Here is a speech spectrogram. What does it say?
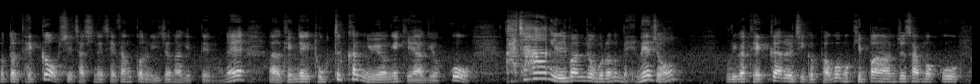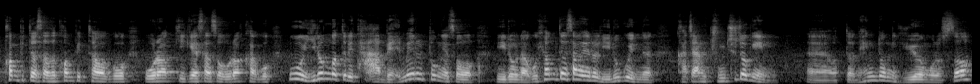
어떤 대가 없이 자신의 재산권을 이전하기 때문에 굉장히 독특한 유형의 계약이었고 가장 일반적으로는 매매죠. 우리가 대가를 지급하고 뭐 김밥 안주 사 먹고 컴퓨터 사서 컴퓨터하고 오락 기계 사서 오락하고 뭐 이런 것들이 다 매매를 통해서 일어나고 현대 사회를 이루고 있는 가장 중추적인 어떤 행동 유형으로서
